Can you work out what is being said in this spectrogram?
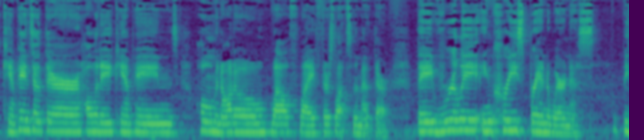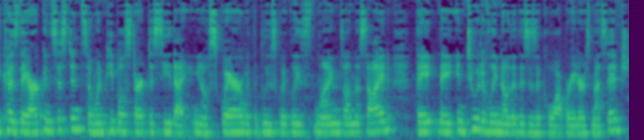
campaigns out there holiday campaigns, home and auto, wealth, life. There's lots of them out there. They really increase brand awareness because they are consistent. So when people start to see that, you know, square with the blue squiggly lines on the side, they they intuitively know that this is a cooperator's message.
